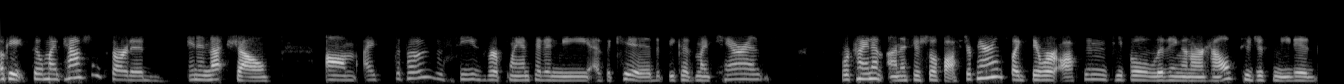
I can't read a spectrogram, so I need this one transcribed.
Okay, so my passion started in a nutshell. Um, I suppose the seeds were planted in me as a kid because my parents were kind of unofficial foster parents. Like there were often people living in our house who just needed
